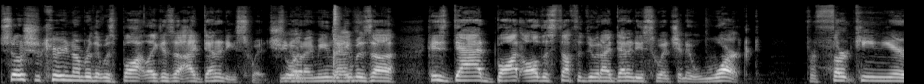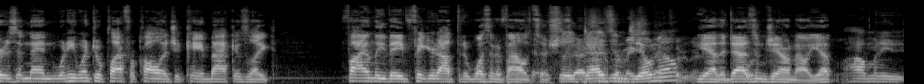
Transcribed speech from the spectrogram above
social security number that was bought like as an identity switch. You So know it- what I mean? Like it that's- was uh his dad bought all the stuff to do an identity switch and it worked for 13 years and then when he went to apply for college it came back as like finally they figured out that it wasn't a valid social So security. the dad's in jail now? Yeah, the dad's in jail now. Yep. How many,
